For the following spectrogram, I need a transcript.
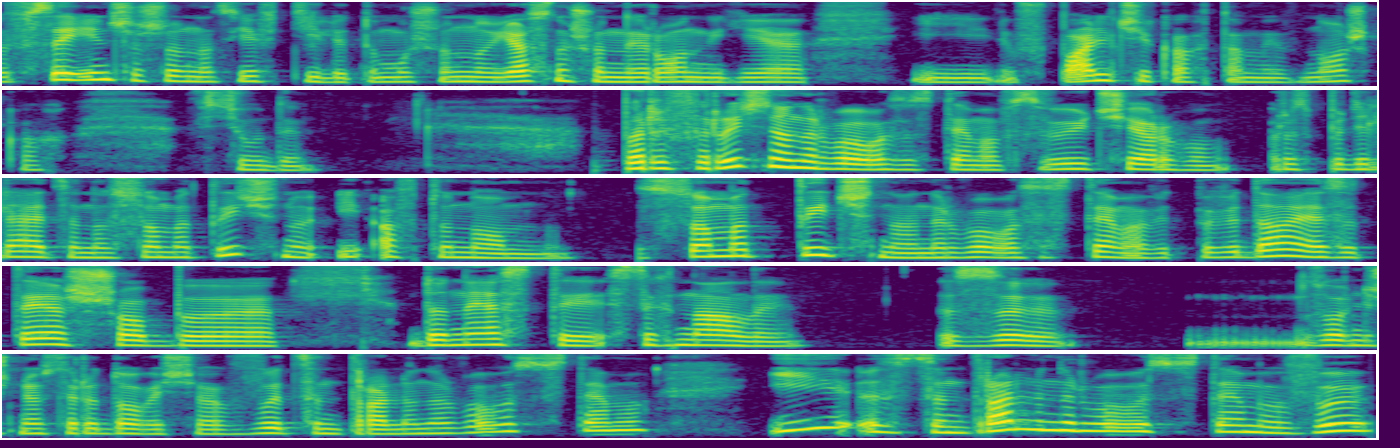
все інше, що в нас є в тілі, тому що ну, ясно, що нейрон є і в пальчиках, там, і в ножках, всюди. Периферична нервова система, в свою чергу, розподіляється на соматичну і автономну. Соматична нервова система відповідає за те, щоб е, донести сигнали з зовнішнього середовища в центральну нервову систему, і з центральної нервової системи в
